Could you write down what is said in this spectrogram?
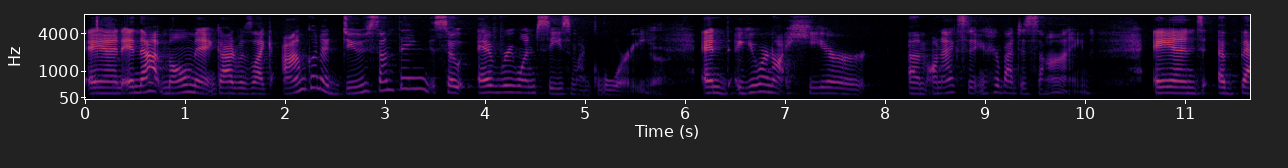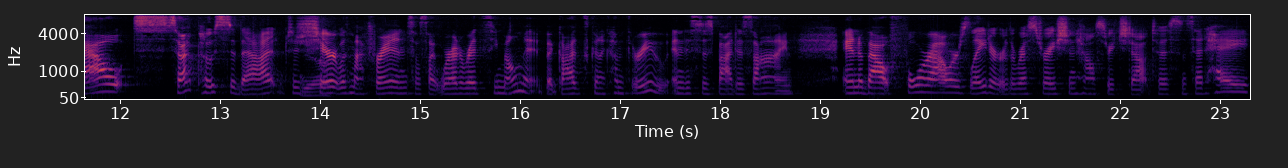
And in that moment, God was like, I'm going to do something so everyone sees my glory. Yeah. And you are not here um, on accident, you're here by design. And about, so I posted that to Yeah. share it with my friends. I was like, we're at a Red Sea moment, but God's going to come through, and this is by design. And about four hours later, the Restoration House reached out to us and said, hey,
